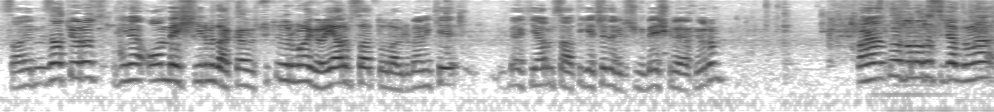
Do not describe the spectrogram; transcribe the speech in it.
salepimizi atıyoruz. Yine 15-20 dakika sütün durumuna göre yarım saat de olabilir. Benimki belki yarım saati geçebilir çünkü 5 kilo yakıyorum. Kaynadıktan sonra oda sıcaklığına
